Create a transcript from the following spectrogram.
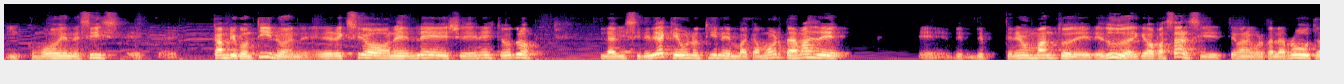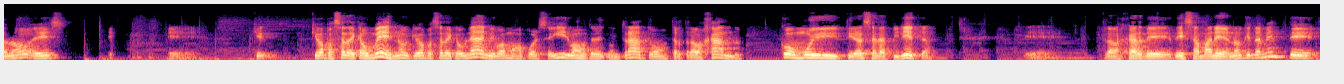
y, como vos bien decís, cambio continuo en, en, elecciones, en leyes, en esto, otro, la visibilidad que uno tiene en Vaca Muerta, además de, eh, tener un manto de, duda de qué va a pasar si te van a cortar la ruta, ¿no? Es eh, ¿qué, va a pasar de acá un mes, ¿no? ¿Qué va a pasar de acá un año? ¿Vamos a poder seguir? ¿Vamos a tener contrato? ¿Vamos a estar trabajando? Como muy tirarse a la pileta. Eh, trabajar de, esa manera, ¿no? Que también te.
